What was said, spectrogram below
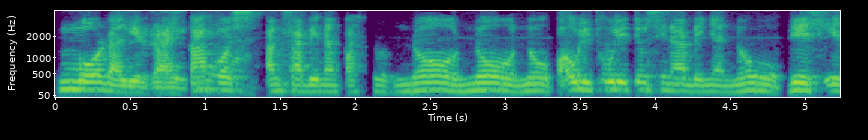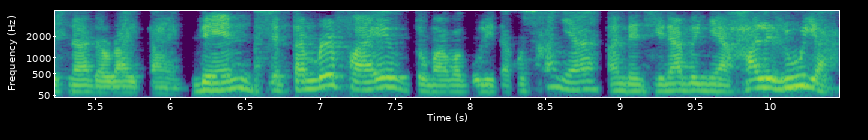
morally right. Tapos, ang sabi ng pastor, no, no, no. Paulit-ulit yung sinabi niya, no, this is not the right time. Then, September 5, tumawag ulit ako sa kanya, and then sinabi niya, hallelujah,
